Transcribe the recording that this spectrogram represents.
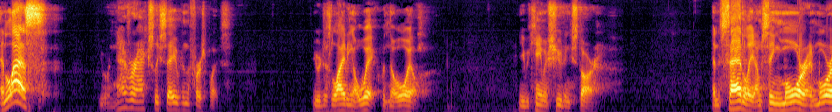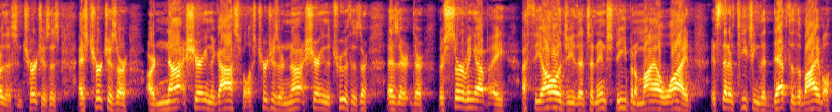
Unless you were never actually saved in the first place. You were just lighting a wick with no oil. You became a shooting star. And sadly, I'm seeing more and more of this in churches as, as churches are, are not sharing the gospel, as churches are not sharing the truth, as they're, as they're, they're, they're serving up a, a theology that's an inch deep and a mile wide instead of teaching the depth of the Bible.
